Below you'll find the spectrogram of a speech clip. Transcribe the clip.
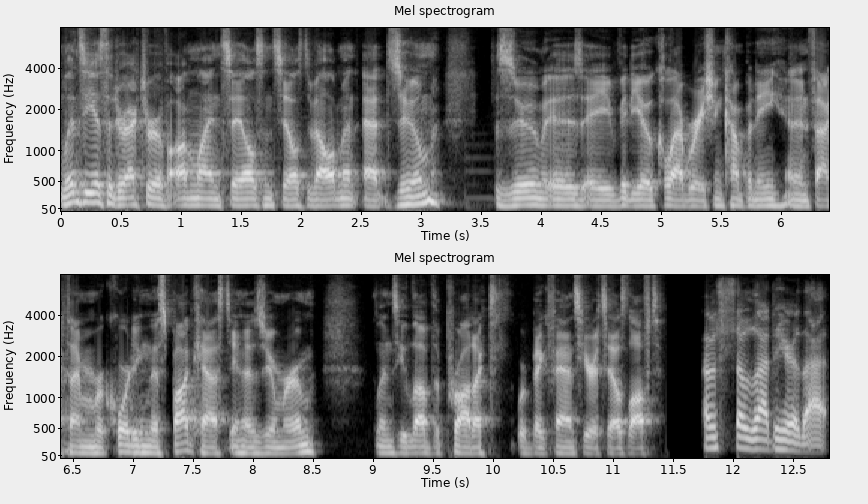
Lindsey is the director of online sales and sales development at Zoom. Zoom is a video collaboration company. And in fact, I'm recording this podcast in a Zoom room. Lindsey loved the product. We're big fans here at SalesLoft. I'm so glad to hear that.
